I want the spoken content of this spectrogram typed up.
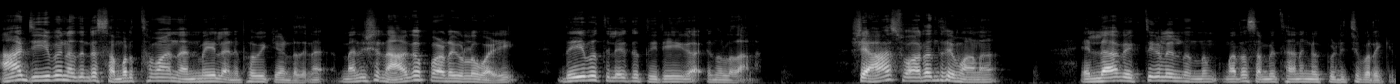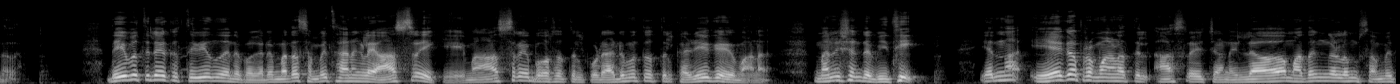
ആ ജീവൻ അതിന്റെ സമർത്ഥമായ നന്മയിൽ അനുഭവിക്കേണ്ടതിന് മനുഷ്യനാകപ്പാടെയുള്ള വഴി ദൈവത്തിലേക്ക് തിരിയുക എന്നുള്ളതാണ്. പക്ഷെ ആ സ്വാതന്ത്ര്യമാണ് എല്ലാ വ്യക്തികളിൽ നിന്നും മതസംവിധാനങ്ങൾ പിടിച്ചു പറിക്കുന്നത് ദൈവത്തിലേക്ക് തിരിയുന്നതിന് പകരം മതസംവിധാനങ്ങളെ ആശ്രയിക്കുകയും ആശ്രയബോധത്തിൽ കൂടെ അടിമത്വത്തിൽ കഴിയുകയുമാണ് മനുഷ്യന്റെ വിധി എന്ന ഏക പ്രമാണത്തിൽ ആശ്രയിച്ചാണ് എല്ലാ മതങ്ങളും സംവിധ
